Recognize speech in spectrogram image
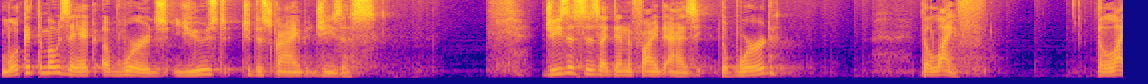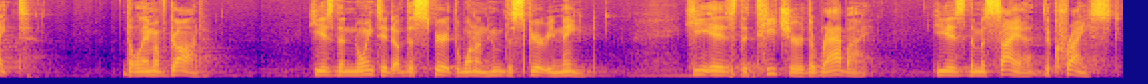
Look at the mosaic of words used to describe Jesus. Jesus is identified as the Word, the life, the light, the Lamb of God. He is the anointed of the Spirit, the one on whom the Spirit remained. He is the teacher, the rabbi. He is the Messiah, the Christ.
